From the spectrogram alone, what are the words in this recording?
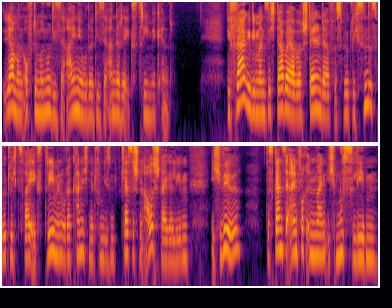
ja, man oft immer nur diese eine oder diese andere Extreme kennt. Die Frage, die man sich dabei aber stellen darf, ist wirklich, sind es wirklich zwei Extremen oder kann ich nicht von diesem klassischen Aussteigerleben, ich will, das Ganze einfach in mein Ich muss Leben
